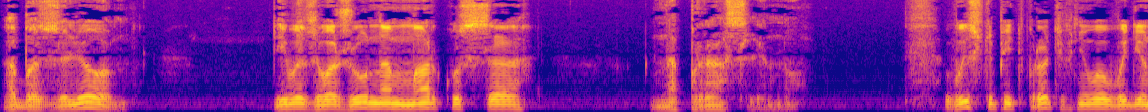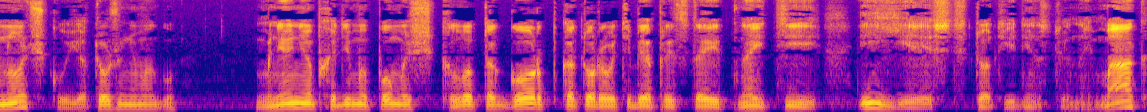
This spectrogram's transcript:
обозлен и возвожу на Маркуса напраслину. Выступить против него в одиночку я тоже не могу. Мне необходима помощь Клотогорб, которого тебе предстоит найти, и есть тот единственный маг,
